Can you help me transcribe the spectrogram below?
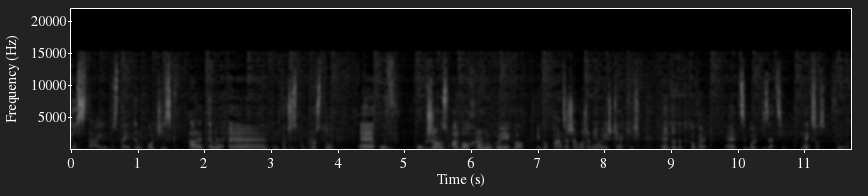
dostaje, dostaje ten pocisk, ale ten, e, ten pocisk po prostu e, uw, ugrzązł albo ochronił go jego, jego pancerz, a może miał jeszcze jakieś e, dodatkowe e, cyborgizacje. Nexus, twój ruch.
